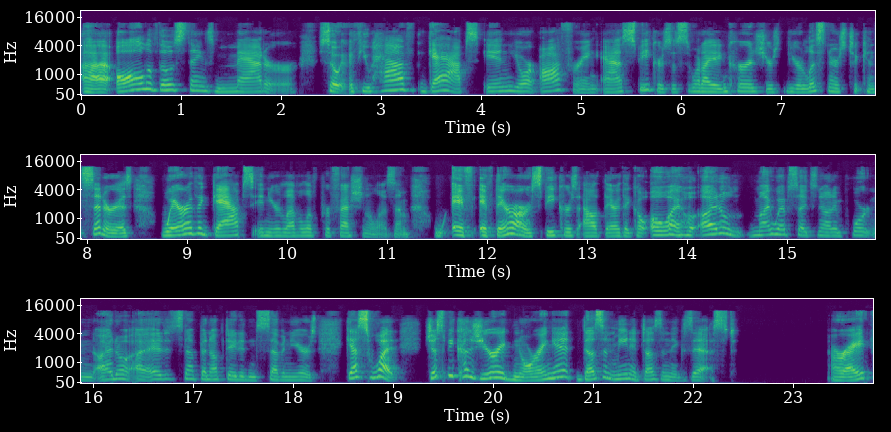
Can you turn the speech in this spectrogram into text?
uh, all of those things matter. So, if you have gaps in your offering as speakers, this is what I encourage your, your listeners to consider is where are the gaps in your level of professionalism? If, if there are speakers out there that go, "Oh, I I don't my website's not important. I don't I, it's not been updated in 7 years." Guess what? Just because you're ignoring it doesn't mean it doesn't exist. All right?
